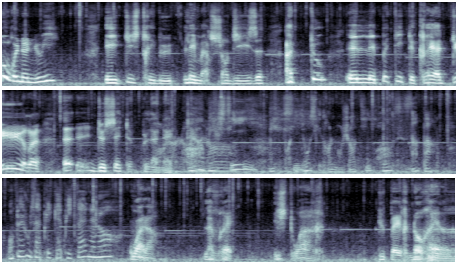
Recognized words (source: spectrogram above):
pour une nuit et distribue les marchandises à tous les petites créatures euh, de cette planète. Oh, merci. Oh, Merci. donc, c'est drôlement gentil. Oh, c'est sympa. On peut vous appeler capitaine alors? Voilà la vraie histoire du père Norel.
